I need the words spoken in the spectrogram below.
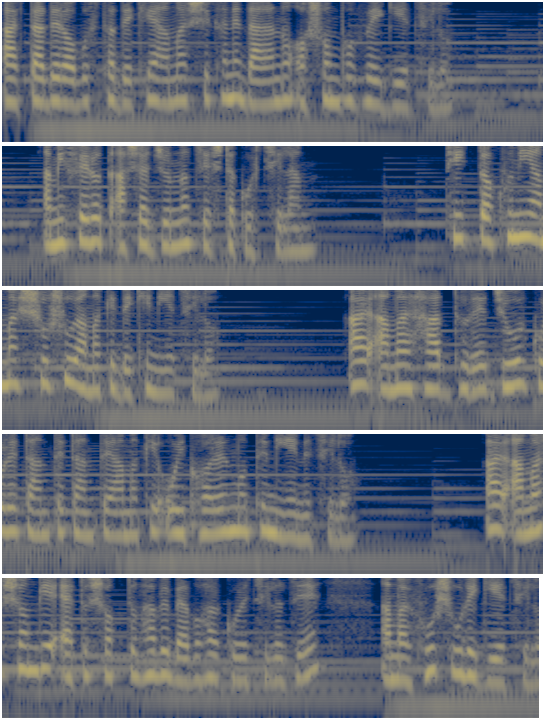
আর তাদের অবস্থা দেখে আমার সেখানে দাঁড়ানো অসম্ভব হয়ে গিয়েছিল। আমি ফেরত আসার জন্য চেষ্টা করছিলাম। ঠিক তখনই আমার শ্বশুর আমাকে দেখে নিয়েছিল। আর আমার হাত ধরে জোর করে টানতে টানতে আমাকে ওই ঘরের মধ্যে নিয়ে এনেছিল। আর আমার সঙ্গে এত শক্তভাবে ব্যবহার করেছিল যে, আমার হুশ উড়ে গিয়েছিল।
